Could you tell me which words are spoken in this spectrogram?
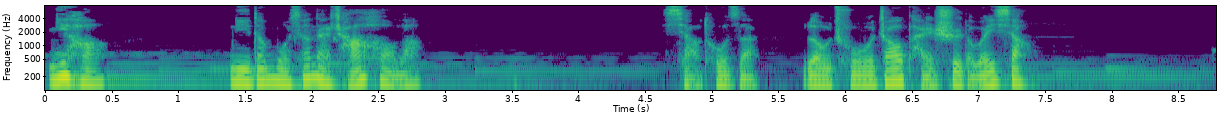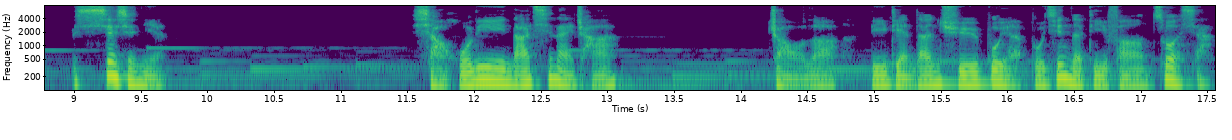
你好，你的抹香奶茶好了。小兔子露出招牌式的微笑。谢谢你。小狐狸拿起奶茶。找了离点单区不远不近的地方坐下。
